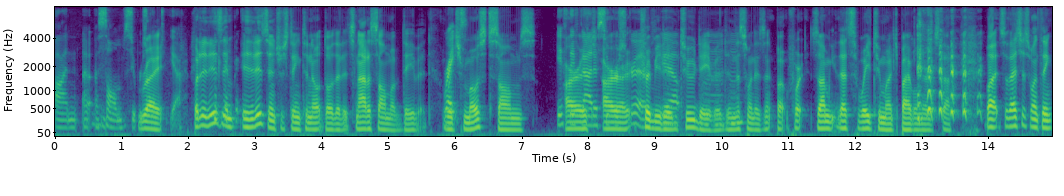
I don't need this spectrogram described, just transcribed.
on a, a Psalm superscript. Right. Yeah. But it is it is interesting to note though that it's not a Psalm of David, right. which most Psalms if are, are attributed yep. to David, mm-hmm. and this one isn't. But for so I'm that's way too much Bible nerd stuff. But so that's just one thing.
